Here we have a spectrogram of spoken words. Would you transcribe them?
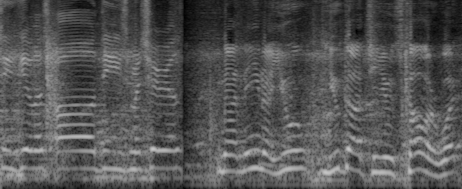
he give us all these materials. Now, Nina, you you got to use color. What?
